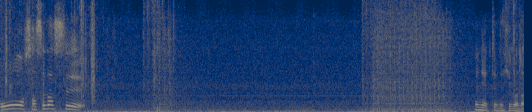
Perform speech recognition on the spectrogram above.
おおさすがっす。何やってんだ火花。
